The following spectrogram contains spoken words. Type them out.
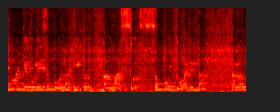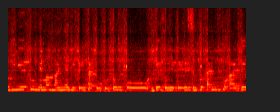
memang dia boleh sembuh lah Ikut, uh, maksud sembuh tu adalah kalau dia tu memang hanya di peringkat tumpuk-tumpuk dia punya daya sentuhan tu ada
